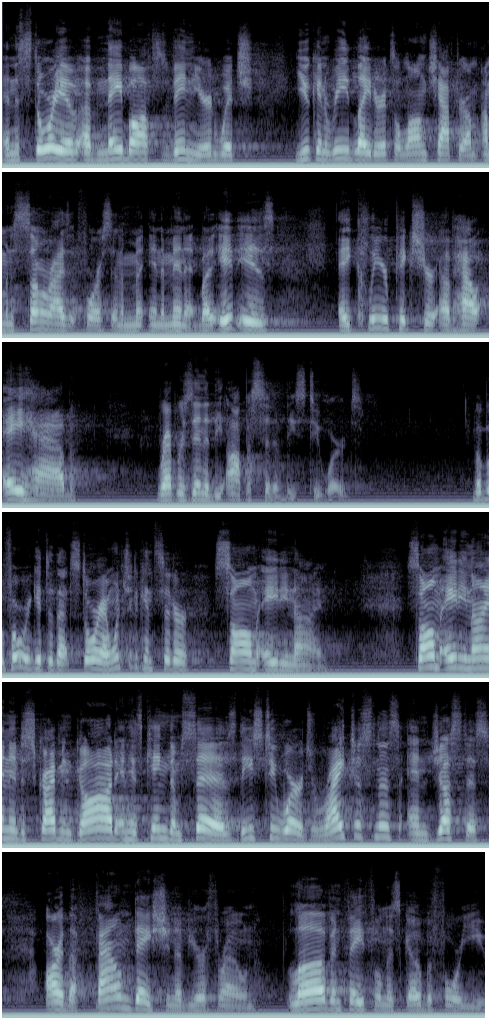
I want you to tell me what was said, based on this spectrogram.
And the story of, of Naboth's vineyard, which you can read later, it's a long chapter. I'm, I'm going to summarize it for us in a, in a minute. But it is a clear picture of how Ahab represented the opposite of these two words. But before we get to that story, I want you to consider Psalm 89. Psalm 89, in describing God and his kingdom, says these two words righteousness and justice are the foundation of your throne. Love and faithfulness go before you.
